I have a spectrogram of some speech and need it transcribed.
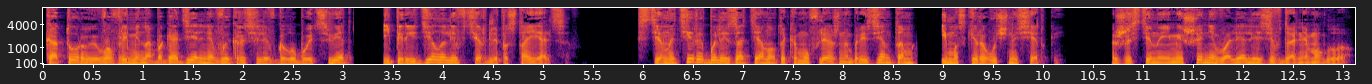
которую во времена богадельни выкрасили в голубой цвет и переделали в тир для постояльцев. Стены тира были затянуты камуфляжным брезентом и маскировочной сеткой. Жестяные мишени валялись в дальнем углу.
